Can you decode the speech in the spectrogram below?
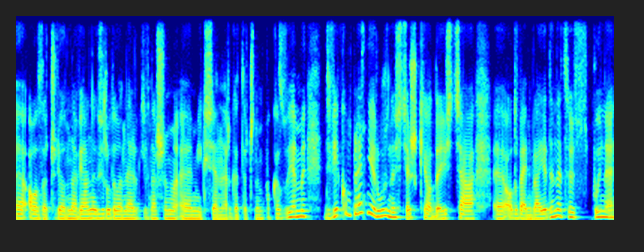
e, OZE, czyli odnawialnych źródeł energii w naszym e, miksie energetycznym. Pokazujemy dwie kompletnie różne ścieżki odejścia od węgla. Jedyne, co jest spójne,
